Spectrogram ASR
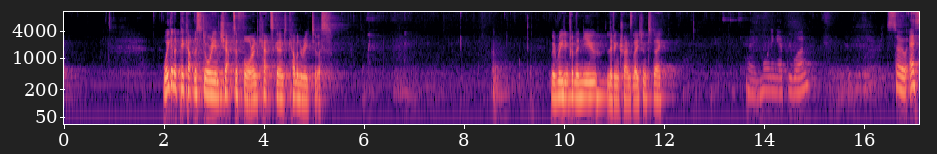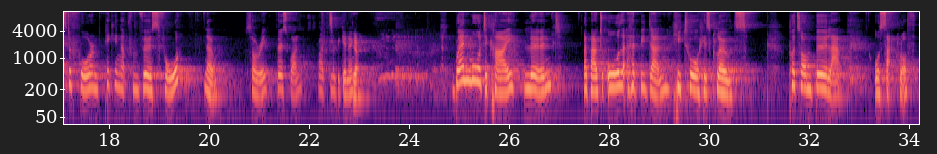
We're going to pick up the story in chapter 4, and Kat's going to come and read to us. We're reading from the New Living Translation today. Okay, morning everyone. So, Esther 4, I'm picking up from verse 4. No, sorry, verse 1, right from the beginning. Yep. When Mordecai learned about all that had been done, he tore his clothes, put on burlap or sackcloth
